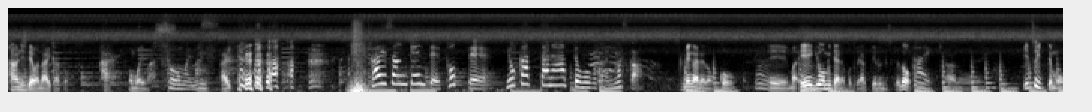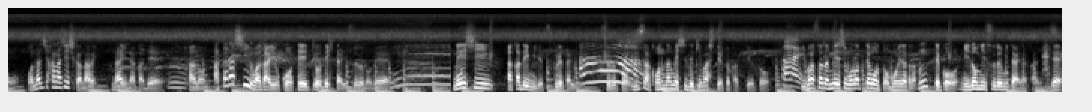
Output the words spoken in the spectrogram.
感じではないかと、はい、思います。そう思います。うん。はい。世界遺産検定取ってよかったなって思うことありますか？メガネのこう、うん。えーまあ、営業みたいなことをやってるんですけど、はい。あのいつ行っても同じ話しかないない中で、うんあの新しい話題をこう提供できたりするのでえ、名刺アカデミーで作れたりすると実はこんな名刺できましてとかっていうと、ーはい。今更名刺もらってもと思いながらうんってこう二度見するみたいな感じで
